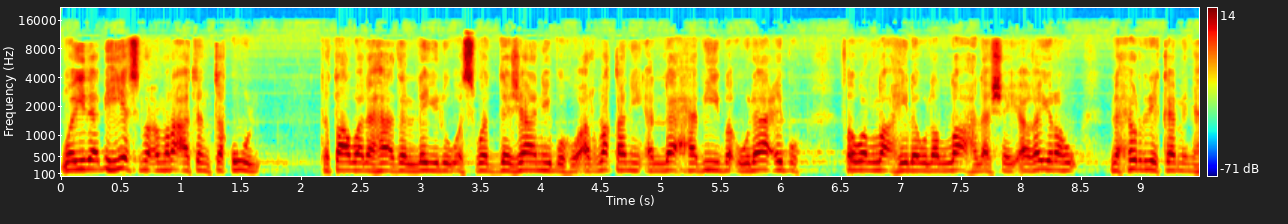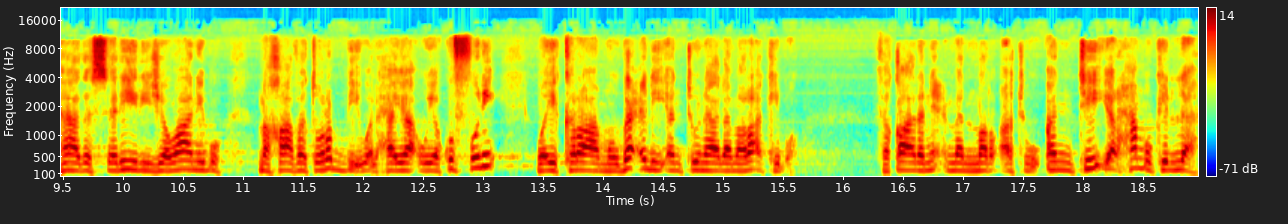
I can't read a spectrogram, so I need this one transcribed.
وإذا به يسمع امرأة تقول تطاول هذا الليل واسود جانبه أرقني أن لا حبيب ألاعبه فوالله لولا الله لا شيء غيره لحرك من هذا السرير جوانبه. مخافة ربي والحياء يكفني وإكرام بعلي أن تنال مراكبه. فقال نعم المرأة أنت يرحمك الله.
